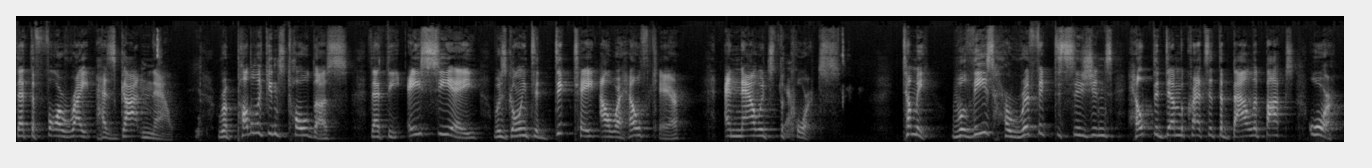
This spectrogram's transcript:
that the far right has gotten now. Republicans told us that the ACA was going to dictate our health care, and now it's the yeah. courts. Tell me, will these horrific decisions help the Democrats at the ballot box or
